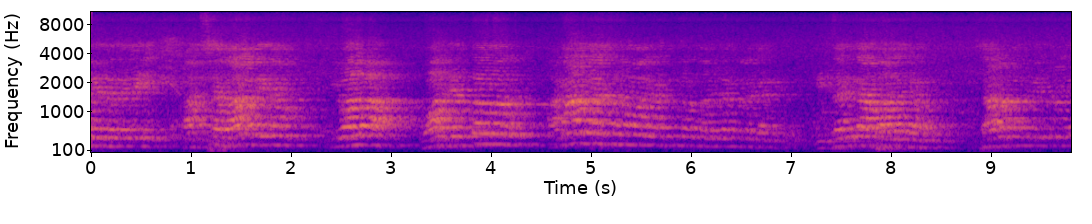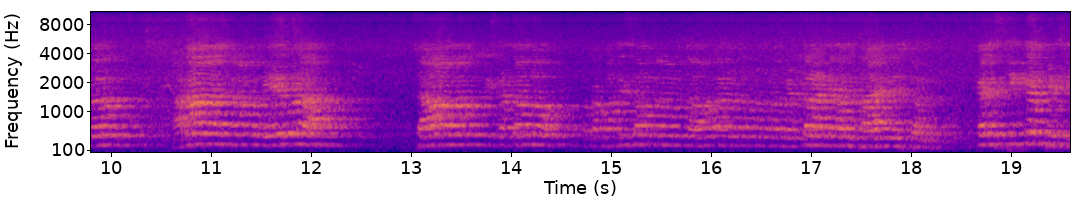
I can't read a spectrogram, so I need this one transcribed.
లేదనేది అక్షరాల నిజం ఇవాళ వాళ్ళు చెప్తా ఉన్నారు. అనాథాశ్రమం అని చెప్తున్నారు తల్లిదండ్రులు కానీ. నిజంగా బాధగా చాలా మంది మిత్రులు ఉన్నారు. అనాథాశ్రమం నేను కూడా. చాలా వరకు గతంలో ఒక పది సంవత్సరాల ముందు అవగాహన పెట్టాలంటే వాళ్ళు సహాయం చేస్తారు కానీ స్టిక్కర్ పెట్టి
